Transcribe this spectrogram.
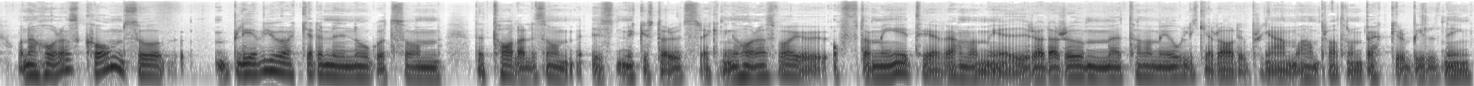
Och när Horace kom så blev ju akademin något som det talades om i mycket större utsträckning. Horace var ju ofta med i tv, han var med i Röda rummet, han var med i olika radioprogram och han pratade om böcker och bildning.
